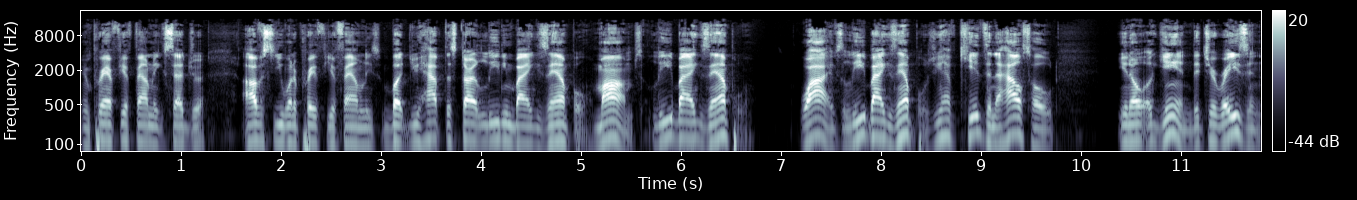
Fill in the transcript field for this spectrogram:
and praying for your family, etc. Obviously, you want to pray for your families, but you have to start leading by example. Moms, lead by example. Wives, lead by examples. You have kids in the household, you know, again, that you're raising.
